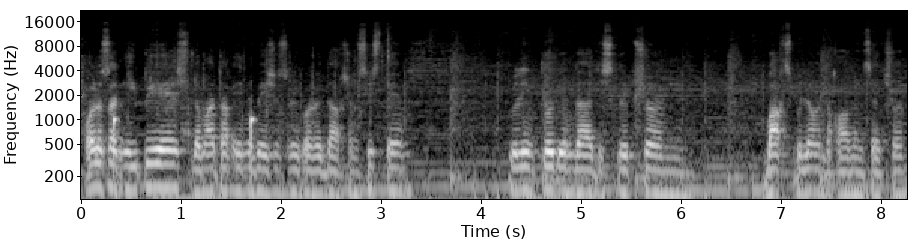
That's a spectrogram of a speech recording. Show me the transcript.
Holosun EPS, the Matac Innovations Recoil Reduction System, will include in the description box below in the comment section.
